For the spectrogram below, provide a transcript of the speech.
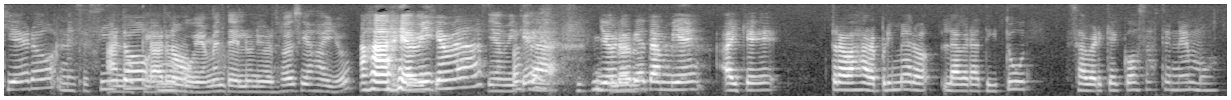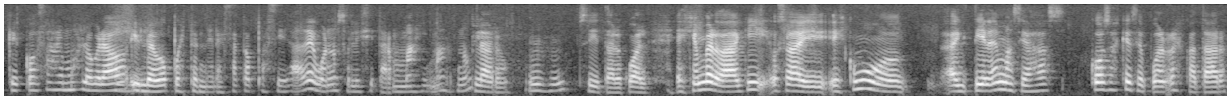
quiero, necesito. ah, no, claro, no. obviamente el universo decía, ay, yo. Ajá, ¿y a mí qué me das? ¿Y a mí o qué? sea, yo creo que también hay que trabajar primero la gratitud, saber qué cosas tenemos, qué cosas hemos logrado y luego pues tener esa capacidad de, bueno, solicitar más y más, ¿no? Claro, sí, tal cual. Es que en verdad aquí, o sea, es como, ahí tiene demasiadas cosas que se pueden rescatar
